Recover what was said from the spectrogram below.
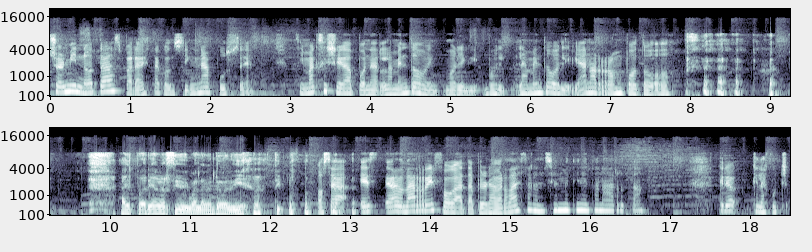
Yo en mis notas para esta consigna puse, si Maxi llega a poner lamento, bolivi- bol- lamento boliviano, rompo todo. Ay, podría haber sido igualmente boliviano, tipo. O sea, es da re fogata, pero la verdad esta canción me tiene tan harta. Creo que la escuché.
